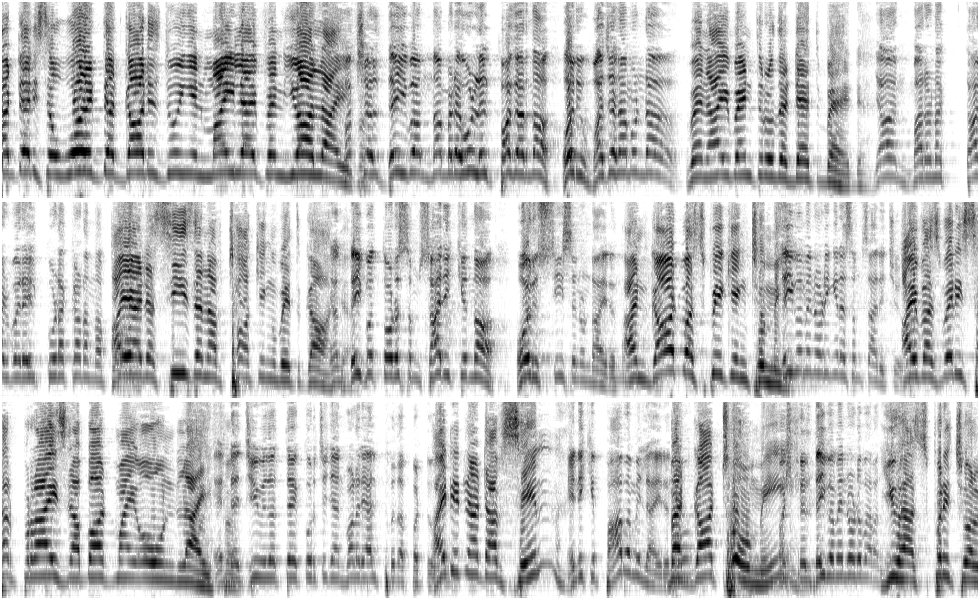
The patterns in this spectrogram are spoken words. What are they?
But there is a work that God is doing in my life and your life. പക്ഷേ ദൈവം നമ്മുടെ ഉള്ളിൽ പകർന്ന ഒരു വചനമുണ്ട് When I went through the deathbed, ഞാൻ മരണ താഴ്വരയിൽ കൂടെ കടന്നപ്പോൾ I had a season of talking with ഞാൻ God. ദൈവത്തോട് സംസാരിക്കുന്ന ഒരു സീസൺ ഉണ്ടായിരുന്നു And God was speaking to me. ദൈവം എന്നോട് ഇങ്ങനെ സംസാരിച്ചു I was very surprised about my own life. എന്റെ ജീവിതത്തെ കുറിച്ച് ഞാൻ വളരെ അത്ഭുതപ്പെട്ടു I did not have sin, എനിക്ക് പാപമില്ലായിരുന്നു but God told me, പക്ഷേ ദൈവം എന്നോട് പറഞ്ഞു You have spiritual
